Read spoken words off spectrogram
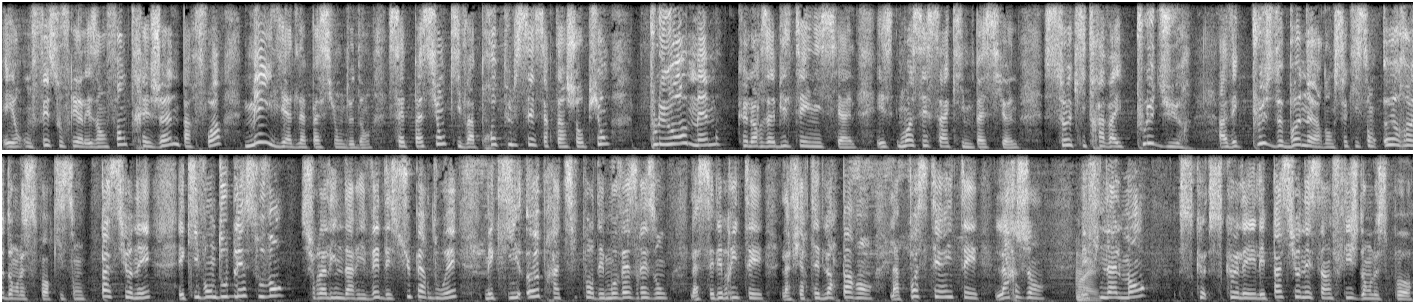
et on fait souffrir les enfants très jeunes parfois, mais il y a de la passion dedans. Cette passion qui va propulser certains champions plus haut même que leurs habiletés initiales. Et moi, c'est ça qui me passionne. Ceux qui travaillent plus dur, avec plus de bonheur, donc ceux qui sont heureux dans le sport, qui sont passionnés et qui vont doubler souvent sur la ligne d'arrivée des super doués, mais qui, eux, pratiquent pour des mauvaises raisons. La célébrité, la fierté de leurs parents, la postérité, l'argent. Mais Ouais. finalement, ce que, ce que les, les passionnés s'infligent dans le sport,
